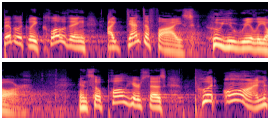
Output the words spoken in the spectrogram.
Biblically, clothing identifies who you really are. And so Paul here says, put on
